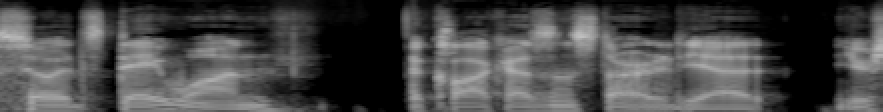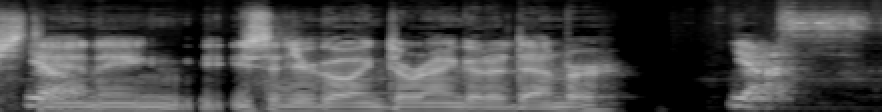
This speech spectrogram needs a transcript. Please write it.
So it's day one. The clock hasn't started yet. You're standing. Yeah. You said you're going Durango to Denver. Yes.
